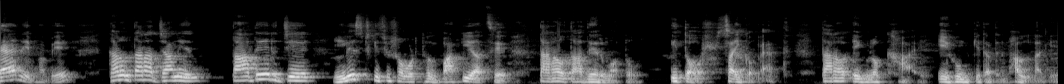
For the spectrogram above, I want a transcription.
দেন এভাবে কারণ তারা জানেন তাদের যে লিস্ট কিছু সমর্থক বাকি আছে, তারাও তাদের মতো ইতর সাইকোপ্যাথ তারাও এগুলো খায়, এই হুমকি তাদের ভালো লাগে।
